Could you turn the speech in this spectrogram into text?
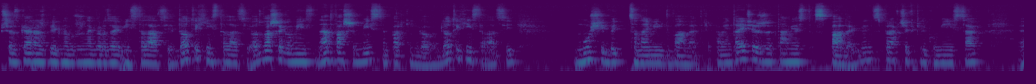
przez garaż biegną różnego rodzaju instalacje. Do tych instalacji, od waszego miejsca, nad waszym miejscem parkingowym, do tych instalacji musi być co najmniej 2 metry. Pamiętajcie, że tam jest spadek, więc sprawdźcie w kilku miejscach yy,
